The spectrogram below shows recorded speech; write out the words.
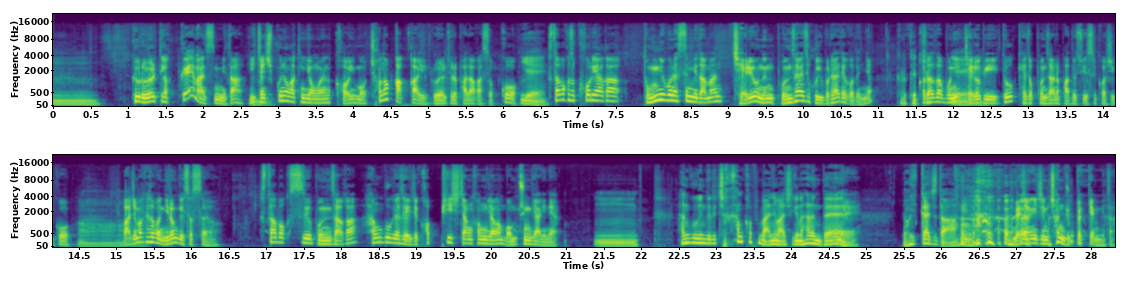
음. 그 로열티가 꽤 많습니다. 2019년 같은 경우에는 거의 뭐 천억 가까이 로열티를 받아갔었고 예. 스타벅스 코리아가 독립은 했습니다만 재료는 본사에서 구입을 해야 되거든요. 그렇겠죠. 그러다 보니 예. 재료비도 계속 본사는 받을 수 있을 것이고 어. 마지막 해석은 이런 게 있었어요. 스타벅스 본사가 한국에서 이제 커피 시장 성장은 멈춘 게 아니냐. 음. 한국인들이 참 커피 많이 마시기는 하는데 네. 여기까지다. 매장이 지금 1,600개입니다.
